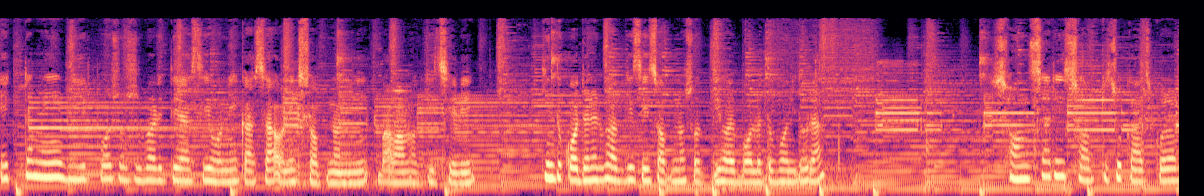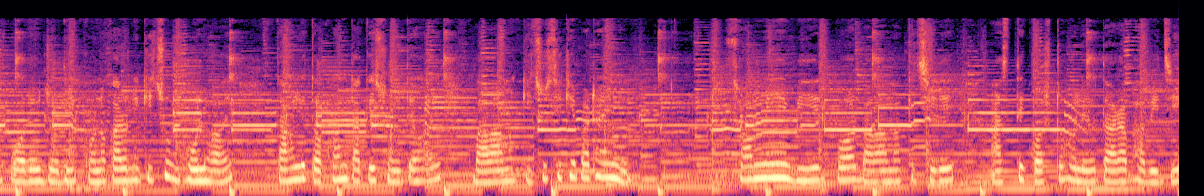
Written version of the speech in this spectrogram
একটা মেয়ে বিয়ের পর শ্বশুরবাড়িতে আসে অনেক আশা, অনেক স্বপ্ন নিয়ে বাবা মাকে ছেড়ে। কিন্তু কজনের ভাগ্যে সেই স্বপ্ন সত্যি হয় বলো তো বন্ধুরা? সংসারে সব কিছু কাজ করার পরেও যদি কোনো কারণে কিছু ভুল হয় তাহলে তখন তাকে শুনতে হয়, বাবা মা কিছু শিখে পাঠায়নি। সব মেয়ে বিয়ের পর বাবা মাকে ছেড়ে আসতে কষ্ট হলেও তারা ভাবে যে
